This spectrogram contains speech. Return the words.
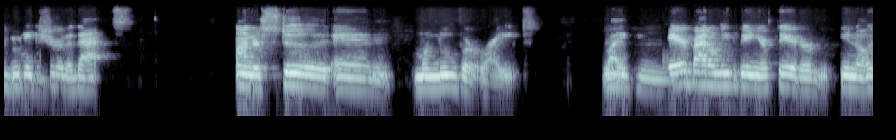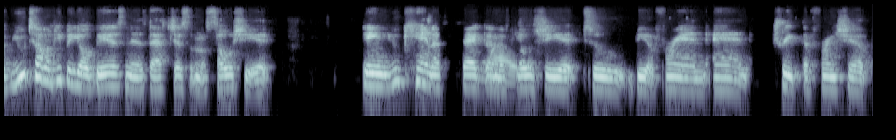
mm-hmm. make sure that that's understood and maneuvered right. Like mm-hmm. everybody don't need to be in your theater. You know, if you telling people your business, that's just an associate. Then you can't expect an associate to be a friend and treat the friendship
